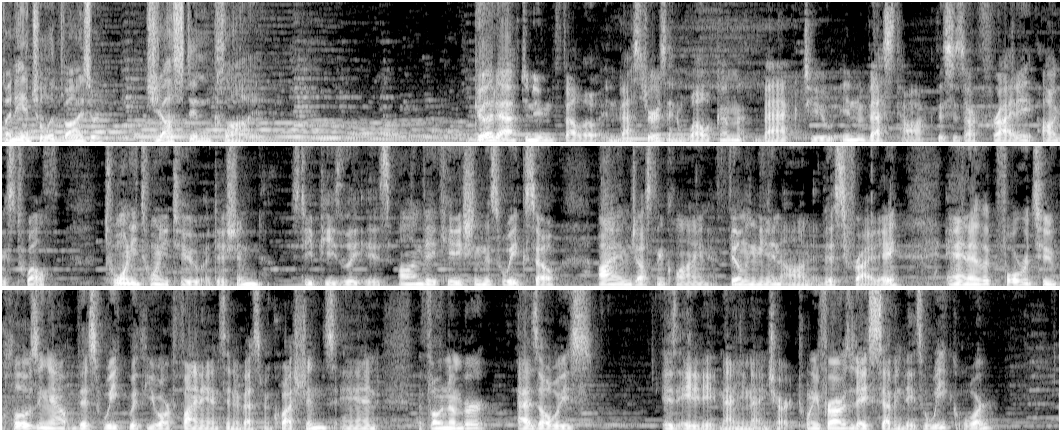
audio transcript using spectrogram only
Financial Advisor Justin Klein. Good afternoon, fellow investors, and welcome back to Invest Talk. This is our Friday, August 12th, 2022 edition. Steve Peasley is on vacation this week, so I am Justin Klein filling in on this Friday. And I look forward to closing out this week with your finance and investment questions. And the phone number, as always, is 888 chart 24 hours a day, seven days a week, or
